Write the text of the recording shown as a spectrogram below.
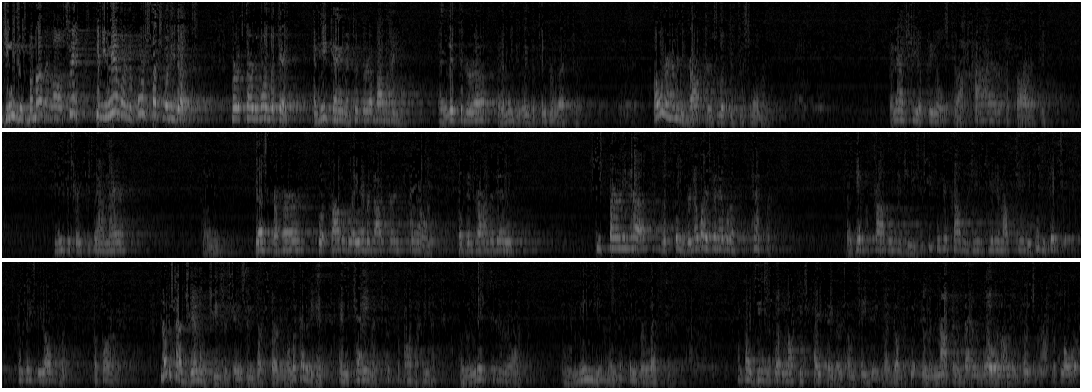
Jesus, my mother-in-law sick. Can you heal her? And of course, that's what he does. Verse 31, look at it. And he came and took her up by the hand and lifted her up, and immediately the fever left her. I wonder how many doctors looked at this woman. And now she appeals to a higher authority. And he just reaches down there and does for her what probably every doctor in town had been trying to do. She's burning up with fever. Nobody's been able to help her. They give the problem to Jesus. You can give the problem to Jesus, give him opportunity. He can fix it because he's the ultimate authority. Notice how gentle Jesus is in verse 31. Look at it again. And he came and took her by the hand and lifted her up, and immediately the fever left her. I'm glad Jesus wasn't like these faith healers on TV. They go hitting them and knocking them down and blowing on them and pushing them out the floor.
